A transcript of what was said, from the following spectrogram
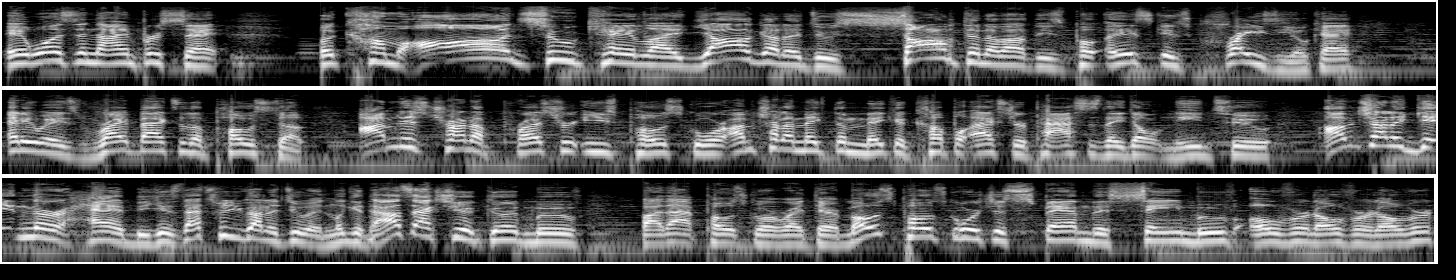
It was a 9%. But come on, 2K. Like, y'all got to do something about these. It's, it's crazy, okay? Anyways, right back to the post up. I'm just trying to pressure East post score. I'm trying to make them make a couple extra passes they don't need to. I'm trying to get in their head because that's what you got to do. And look at that. That's actually a good move by that post score right there. Most post scores just spam the same move over and over and over.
